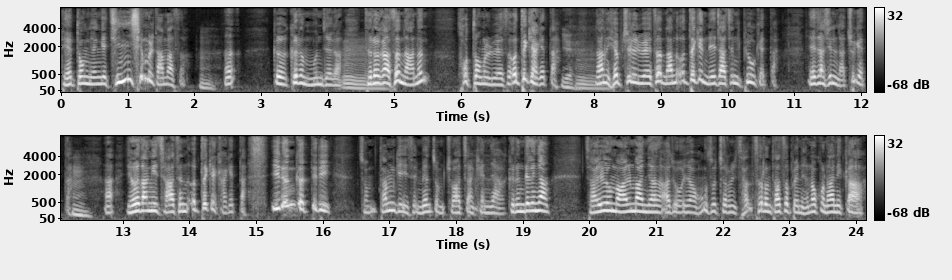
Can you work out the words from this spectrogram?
대통령의 진심을 담아서 음. 어? 그 그런 문제가 음. 들어가서 나는 소통을 위해서 어떻게 하겠다. 예. 음. 나는 협치를 위해서 나는 어떻게 내 자신을 비우겠다. 내 자신을 낮추겠다. 음. 아, 여당의 자세는 어떻게 가겠다. 이런 것들이 좀 담겨 있으면 좀 좋았지 않겠냐. 그런데 그냥 자유 말만 그냥 아주 그냥 홍수처럼 서른다섯 번 해놓고 나니까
